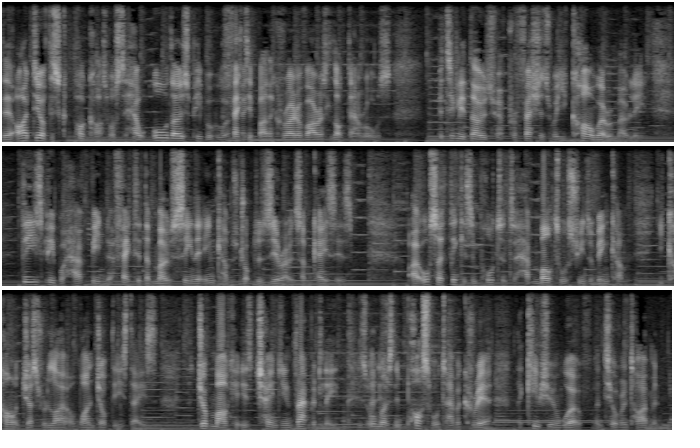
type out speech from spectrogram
The idea of this podcast was to help all those people who are affected by the coronavirus lockdown rules, particularly those who have professions where you can't work remotely. These people have been affected the most, seeing their incomes drop to zero in some cases. I also think it's important to have multiple streams of income. You can't just rely on one job these days. The job market is changing rapidly. It's almost impossible to have a career that keeps you in work until retirement.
